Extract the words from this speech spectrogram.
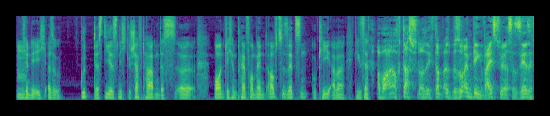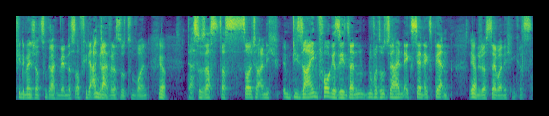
mhm. finde ich. Also gut, dass die es nicht geschafft haben, das äh, ordentlich und performant aufzusetzen, okay, aber wie gesagt. Aber auch das, also ich glaube, also bei so einem Ding weißt du, dass da sehr, sehr viele Menschen auch zugreifen werden, dass auch viele Angreifer das so zu wollen. Ja. Dass du sagst, das sollte eigentlich im Design vorgesehen sein, nur versuchst du halt einen externen Experten, ja. wenn du das selber nicht hinkriegst.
